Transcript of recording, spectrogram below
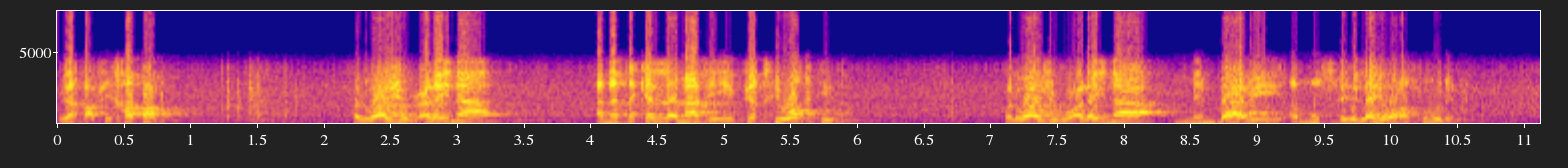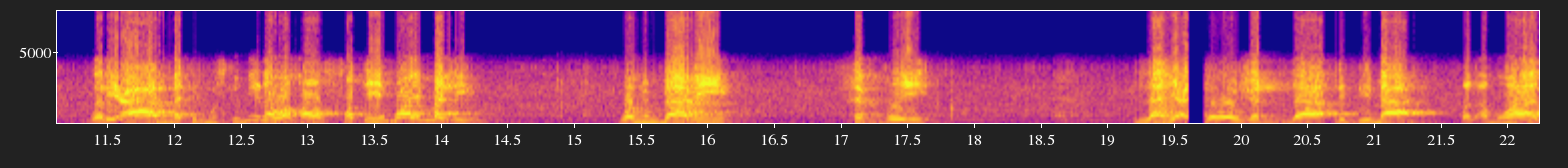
ويقع في خطر. فالواجب علينا أن نتكلم في فقه وقتنا والواجب علينا من باب النصح لله ورسوله ولعامة المسلمين وخاصتهم وأئمتهم ومن باب حفظ الله عز وجل للدماء والأموال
